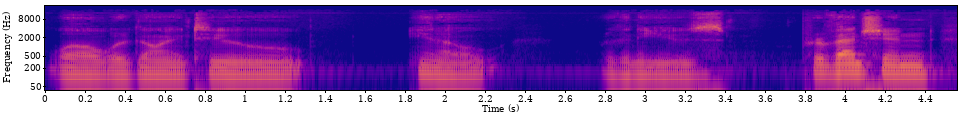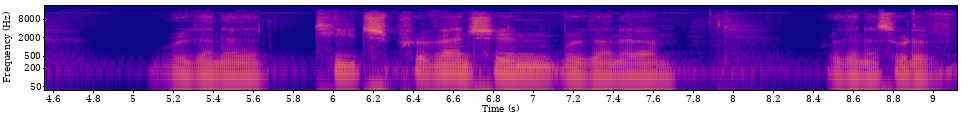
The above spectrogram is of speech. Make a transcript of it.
well we're going to you know we're going to use prevention we're going to teach prevention we're going to we're going to sort of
